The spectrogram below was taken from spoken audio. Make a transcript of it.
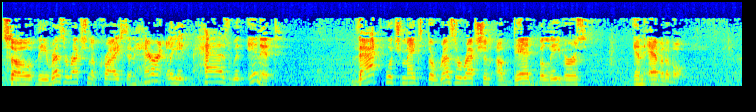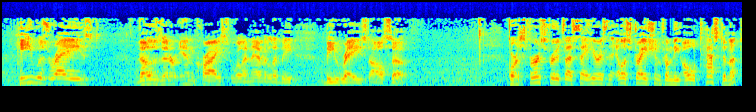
So the resurrection of Christ inherently has within it that which makes the resurrection of dead believers inevitable. He was raised. Those that are in Christ will inevitably be be raised also. Of course, first fruits, I say here, is an illustration from the Old Testament,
